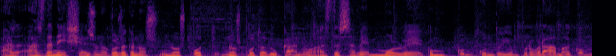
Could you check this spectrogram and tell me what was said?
has, has de néixer, és una cosa que no es, no es, pot, no es pot educar, no? Has de saber molt bé com, com conduir un programa, com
